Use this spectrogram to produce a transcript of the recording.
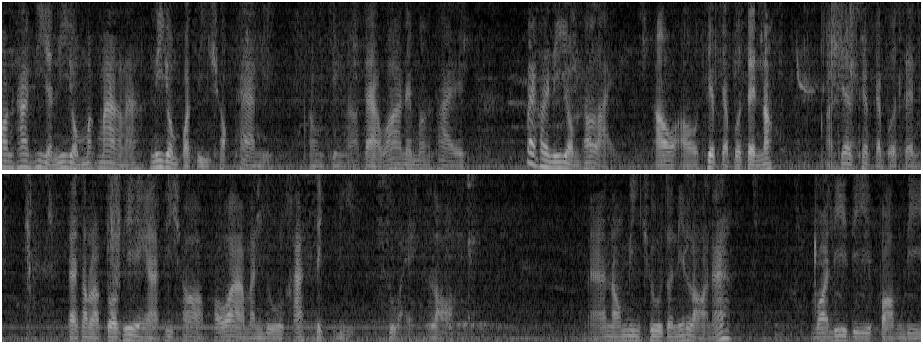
ค่อนข้างที่จะนิยมมากๆนะ นิยมกว่าสีช็อกแทนอีกเอาจริงแล้ว แต่ว่าในเมืองไทยไม่ค่อยนิยมเท่าไหร่ เอาเอาเทียบจากเปอร์เซ็นต์เนาะเอาเทียบเทียบจากเปอร์เซ็นต์ แต่สำหรับตัวพี่เองอะพี่ชอบ เพราะว่ามันดูคลาสสิกดีสวยหล่อนะน้องบิงชูตัวนี้หล่อนะบอดี้ดี ฟอร์มดี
